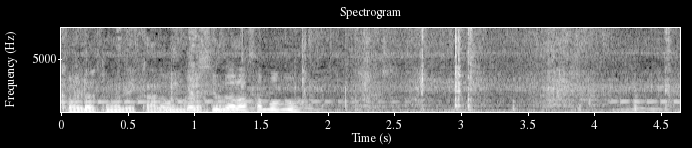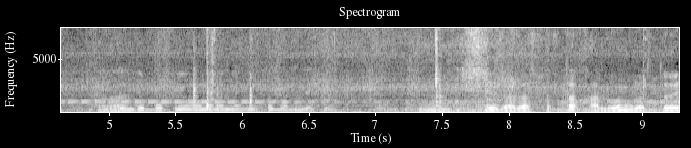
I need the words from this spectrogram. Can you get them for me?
कडकमध्ये कालवण करताना. असं बघू. शे दादा स्वतः कालवण करतोय.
